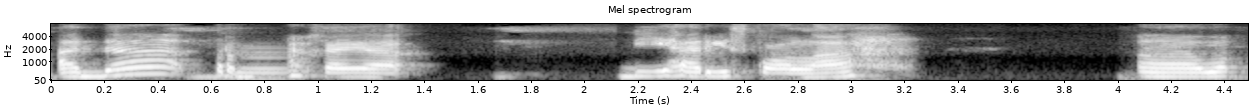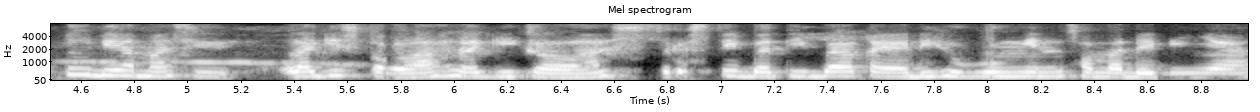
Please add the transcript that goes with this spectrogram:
ada pernah kayak di hari sekolah uh, waktu dia masih lagi sekolah lagi kelas terus tiba-tiba kayak dihubungin sama dedinya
